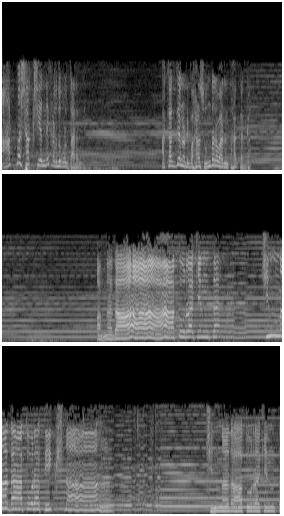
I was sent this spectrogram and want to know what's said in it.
ಆತ್ಮಸಾಕ್ಷಿಯನ್ನೇ ಕಳೆದುಕೊಳ್ತಾರಂತೆ. ಆ ಕಗ್ಗ ನೋಡಿ, ಬಹಳ ಸುಂದರವಾದಂತಹ ಕಗ್ಗ. ಅನ್ನದಾತುರಕ್ಕಿಂತ ಚಿನ್ನದಾತುರ ತೀಕ್ಷ್ಣ ಚಿನ್ನದಾತುರಕ್ಕಿಂತ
